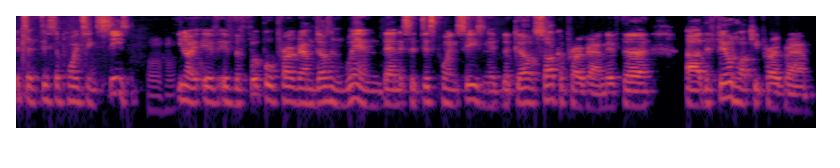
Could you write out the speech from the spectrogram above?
it's a disappointing season. Mhm. You know, if, if the football program doesn't win, then it's a disappointing season. If the girls soccer program, if the uh, the field hockey program,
